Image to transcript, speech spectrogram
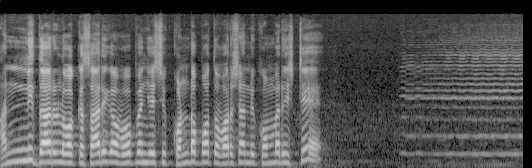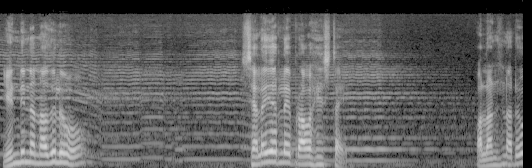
అన్ని దారులు ఒక్కసారిగా ఓపెన్ చేసి కొండపోత వర్షాన్ని కొమ్మరిస్తే ఎండిన నదులు సెలయర్లే ప్రవహిస్తాయి. వాళ్ళు అంటున్నారు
